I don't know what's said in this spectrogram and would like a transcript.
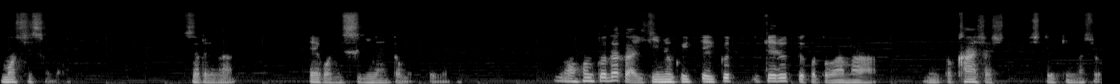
もしその、それが英語に過ぎないと思っている。まあ、本当だから生き抜いていく、いけるってことは、まあ、うんと感謝ししていきましょう。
